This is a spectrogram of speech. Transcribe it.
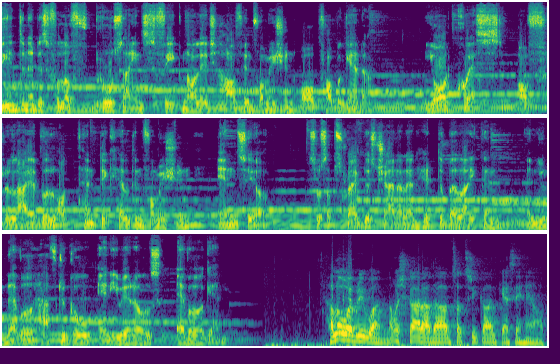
The internet is full of bro science, fake knowledge, half information, or propaganda. Your quest of reliable, authentic health information ends here. So, subscribe this channel and hit the bell icon, and you never have to go anywhere else ever again. Hello everyone नमस्कार आदाब सत श्रीकाल कैसे हैं आप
